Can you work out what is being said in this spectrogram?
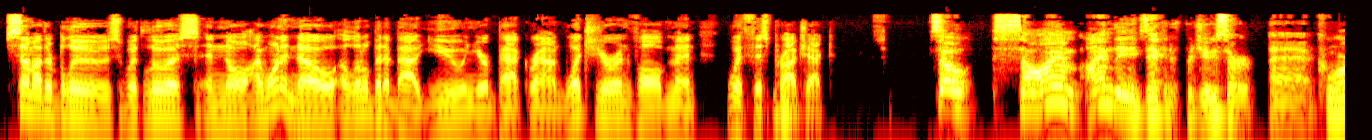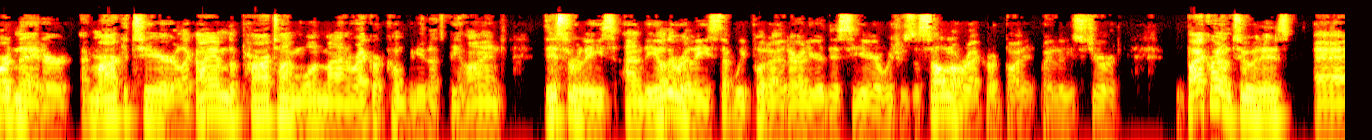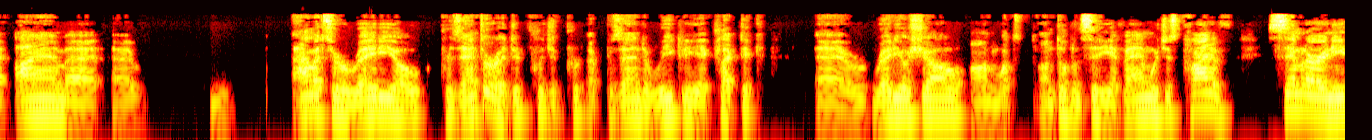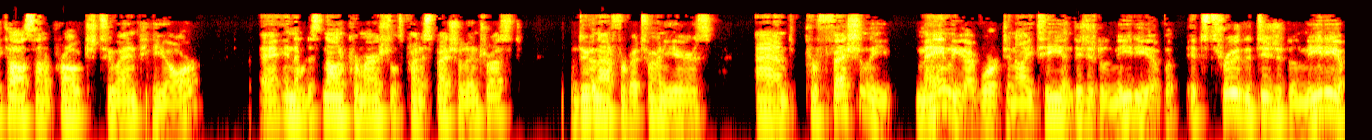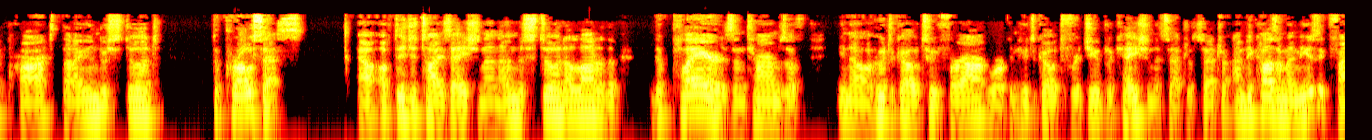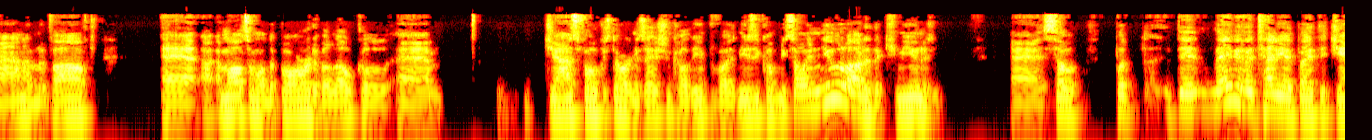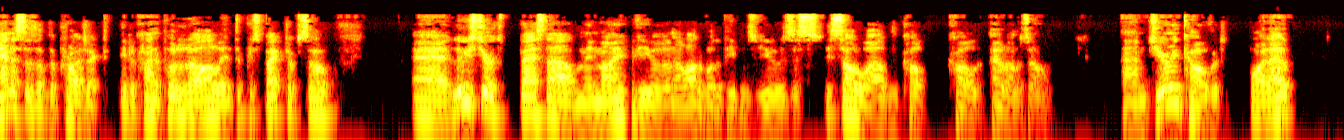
some other blues with Louis and Noel. I want to know a little bit about you and your background. What's your involvement with this project? So, so I am, I am the executive producer, uh, coordinator, marketeer. Like I am the part-time one-man record company that's behind this release and the other release that we put out earlier this year, which was a solo record by, by Louis Stewart background to it is uh, I am a, a, amateur radio presenter. I do pre- pre- present a weekly eclectic uh, radio show on what on Dublin City FM, which is kind of similar in ethos and approach to NPR, uh, in that it's non-commercial, it's kind of special interest. I'm doing that for about 20 years. And professionally, mainly I've worked in IT and digital media, but it's through the digital media part that I understood the process uh, of digitization and understood a lot of the, the players in terms of, you know, who to go to for artwork and who to go to for duplication, etc., etc. And because I'm a music fan, I'm involved. Uh, I'm also on the board of a local, um, jazz focused organization called the Improvised Music Company. So I knew a lot of the community. Uh, so, but the, maybe if I tell you about the genesis of the project, it'll kind of put it all into perspective. So, uh, Louis Stewart's best album, in my view, and a lot of other people's view, is this, his solo album called, called Out on His Own. And during COVID, while out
